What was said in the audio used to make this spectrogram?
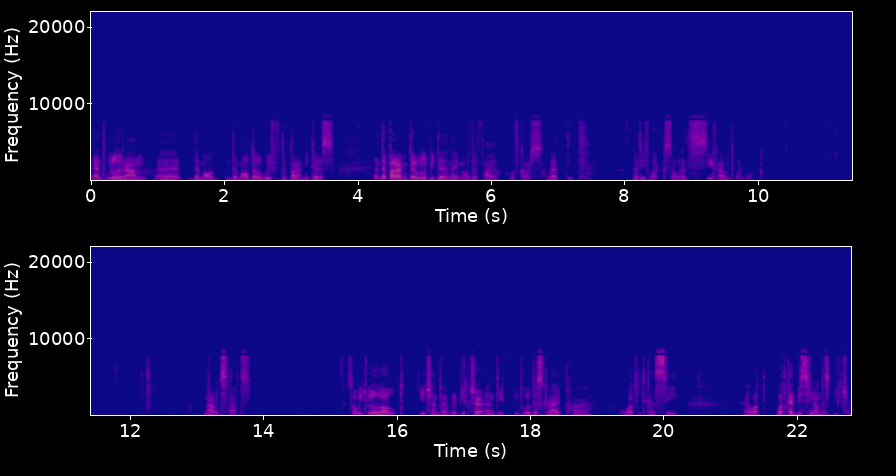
and will run uh, the, mod the model with the parameters and the parameter will be the name of the file of course let it let it work so let's see how it will work now it starts so it will load each and every picture and if it will describe uh, what it can see uh, what what can be seen on this picture.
